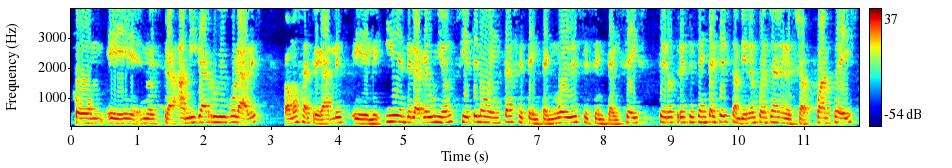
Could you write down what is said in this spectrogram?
con eh, nuestra amiga Ruby Morales, vamos a entregarles el IDEN de la reunión 790 79 66 0366. También lo encuentran en nuestra fanpage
